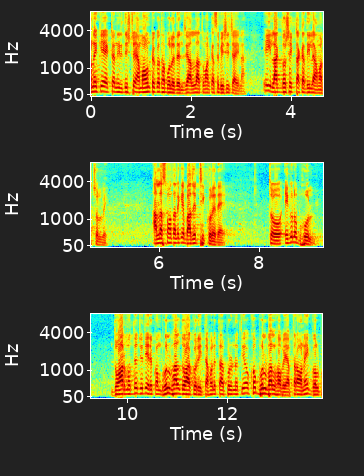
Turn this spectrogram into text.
অনেকে একটা নির্দিষ্ট অ্যামাউন্টের কথা বলে দেন যে, আল্লাহ তোমার কাছে বেশি চাই না। এই লাখ দশেক টাকা দিলে আমার চলবে। আল্লাহ সুমতালাকে বাজেট ঠিক করে দেয়। তো এগুলো ভুল। দোয়ার মধ্যে যদি এরকম ভুলভাল দোয়া করি, তাহলে তার পরিণতিও খুব ভুলভাল হবে। আপনারা অনেক গল্প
